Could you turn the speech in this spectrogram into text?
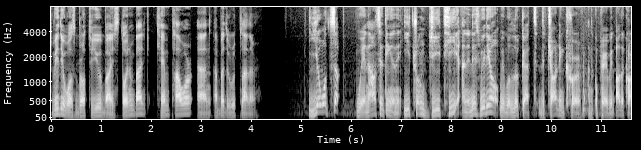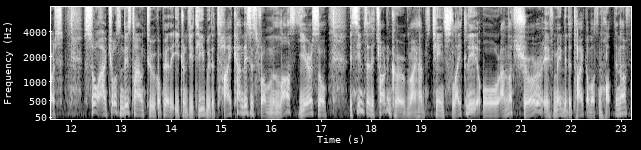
video was brought to you by Stormberg, Kempower and a better route planner. Yo, what's up? We're now sitting in an e-tron GT and in this video we will look at the charging curve and compare it with other cars. So I've chosen this time to compare the e-tron GT with the Taycan. This is from last year so it seems that the charging curve might have changed slightly or I'm not sure if maybe the Taycan wasn't hot enough.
